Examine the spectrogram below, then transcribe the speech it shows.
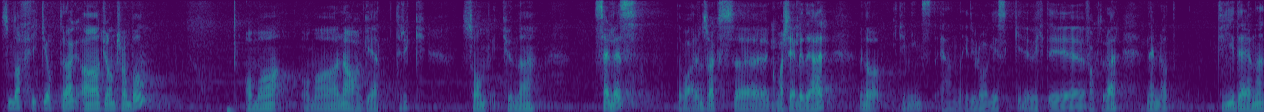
som da fikk i oppdrag av John Trumbull om å, om å lage et trykk som kunne selges. Det var en slags uh, kommersiell idé her, men det var ikke minst en ideologisk viktig faktor her. Nemlig at de ideene,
